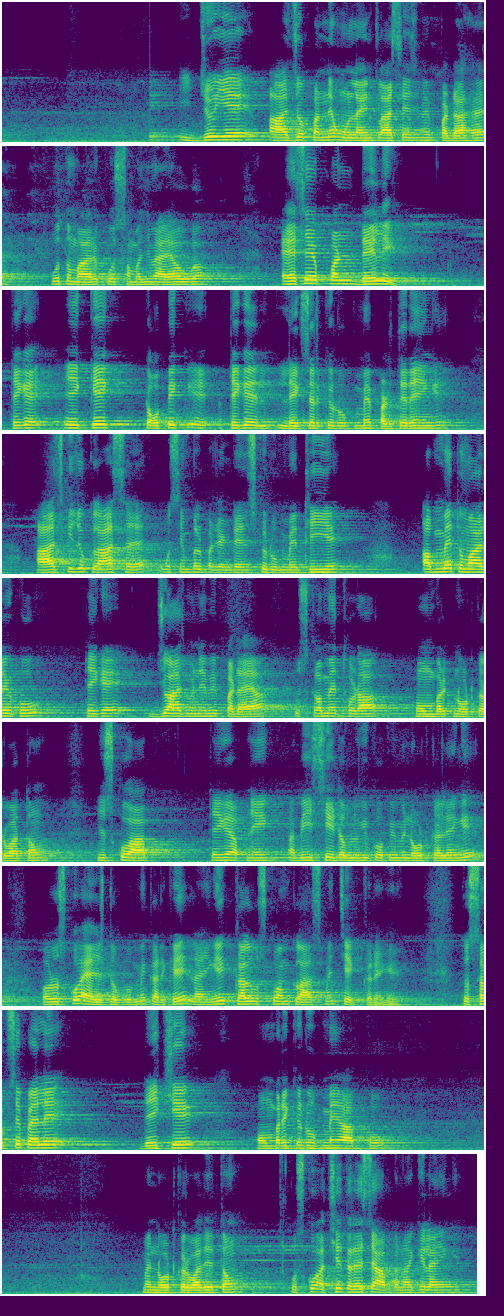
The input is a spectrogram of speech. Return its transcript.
जो ये आज जो अपन ने ऑनलाइन क्लासेज में पढ़ा है, वो तुम्हारे को समझ में आया होगा। ऐसे अपन डेली ठीक है एक एक टॉपिक ठीक है लेक्चर के रूप में पढ़ते रहेंगे। आज की जो क्लास है, वो सिंपल प्रेजेंटेंस के रूप में थी ये। अब मैं तुम्हारे को, ठीक है, जो आज मैंने भी पढ़ाया, उसका मैं थोड़ा होमवर्क नोट करवाता हूँ। जिसको आप, ठीक है, अपनी अभी सी डब्ल्यू की कॉपी में नोट कर लेंगे और उसको एच डब्ल्यू में करके लाएँगे। कल उसको हम क्लास में चेक करेंगे। तो सबसे पहले देखिए होमवर्क के रूप में आपको मैं नोट करवा देता हूँ। उसको अच्छी तरह से आप बना के लाएँगे।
